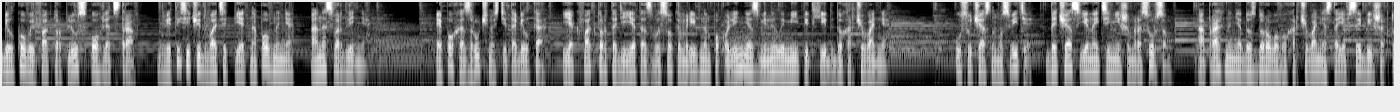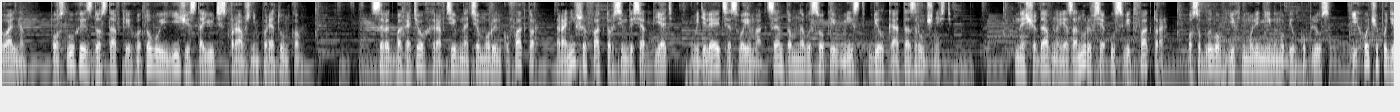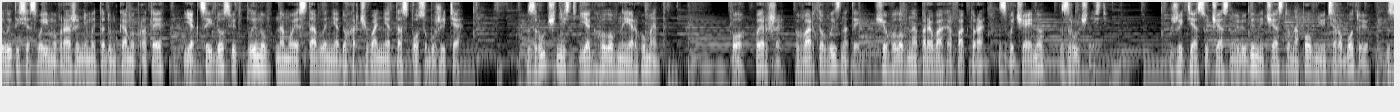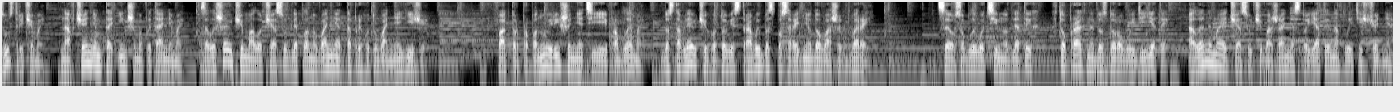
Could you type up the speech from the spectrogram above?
білковий фактор плюс огляд страв 2025 наповнення, а не свердління. Епоха зручності та білка, як фактор та дієта з високим рівнем покоління змінили мій підхід до харчування. У сучасному світі, де час є найціннішим ресурсом, а прагнення до здорового харчування стає все більш актуальним, послуги з доставки готової їжі стають справжнім порятунком. Серед багатьох гравців на цьому ринку фактор, раніше фактор 75, виділяється своїм акцентом на високий вміст білка та зручність. Нещодавно я занурився у світ фактора, особливо в їхньому лінійному білку плюс, і хочу поділитися своїми враженнями та думками про те, як цей досвід вплинув на моє ставлення до харчування та способу життя. Зручність як головний аргумент. По-перше, варто визнати, що головна перевага фактора, звичайно, зручність. Життя сучасної людини часто наповнюється роботою, зустрічами, навчанням та іншими питаннями, залишаючи мало часу для планування та приготування їжі. Фактор пропонує рішення цієї проблеми, доставляючи готові страви безпосередньо до ваших дверей. Це особливо цінно для тих, хто прагне до здорової дієти, але не має часу чи бажання стояти на плиті щодня.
